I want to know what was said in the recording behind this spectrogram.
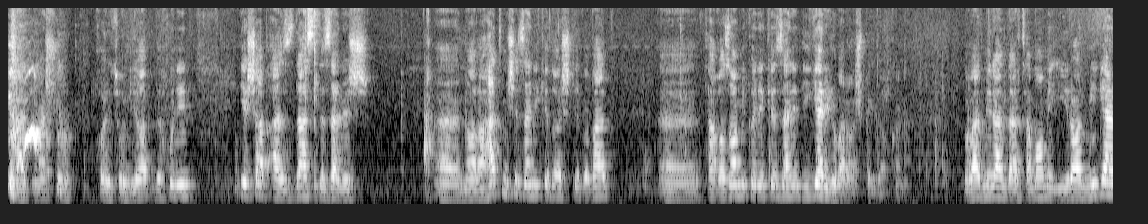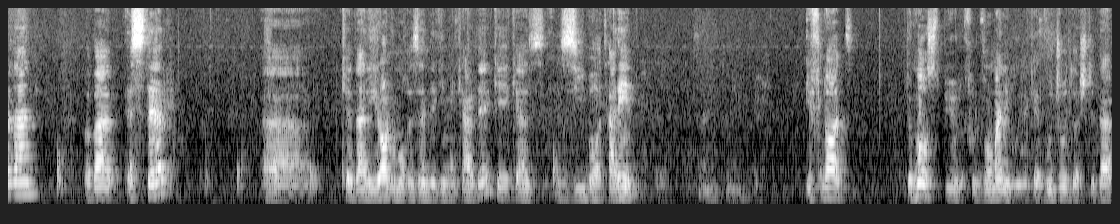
ترجمهش رو خودتون یاد بخونین. یه شب از دست زنش ناراحت میشه زنی که داشته و بعد تقاضا می‌کنه که زن دیگری رو براش پیدا کنن و بعد میرن در تمام ایران میگردن و بعد استر که در ایران اون موقع زندگی می‌کرده که یکی از زیباترین if not the most beautiful womanی بوده که وجود داشته در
